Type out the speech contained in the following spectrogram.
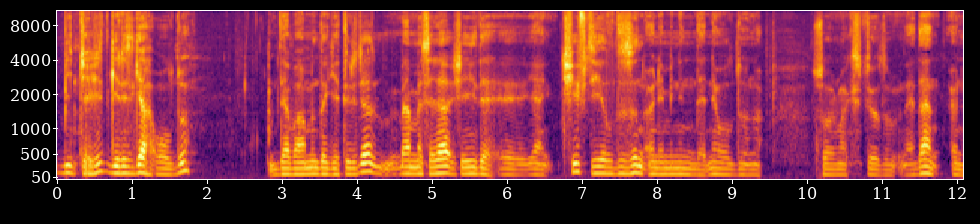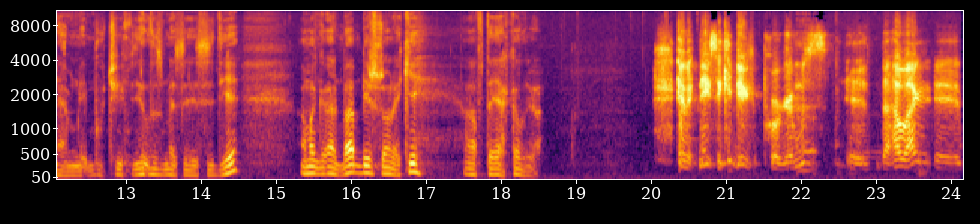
bir çeşit girizgah oldu. Devamını da getireceğiz. Ben mesela şeyi de e, yani çift yıldızın öneminin de ne olduğunu sormak istiyordum. Neden önemli bu çift yıldız meselesi diye. Ama galiba bir sonraki haftaya kalıyor. Evet neyse ki bir programımız e, daha var. E,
